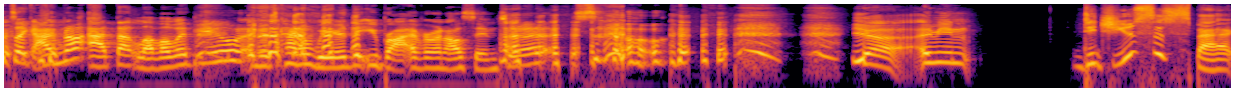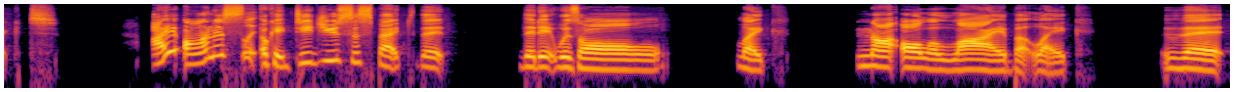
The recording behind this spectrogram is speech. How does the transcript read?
it's like I'm not at that level with you, and it's kind of weird that you brought everyone else into it. So yeah, I mean, did you suspect? I honestly, okay, did you suspect that that it was all like not all a lie, but like that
